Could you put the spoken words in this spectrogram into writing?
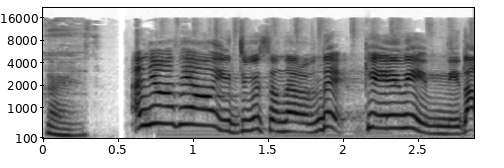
Stalkers. 안녕하세요 유튜브 시청자 여러분들. 김희입니다.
